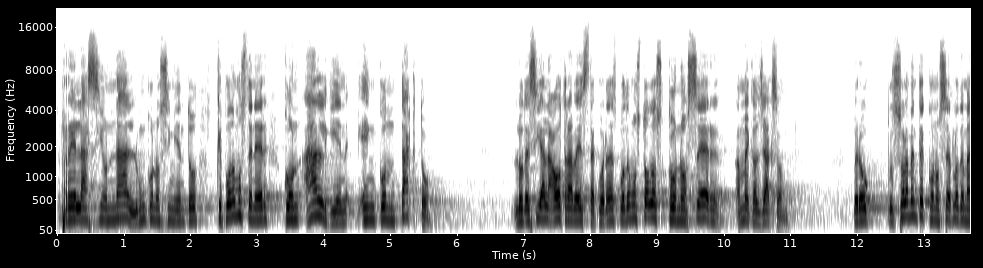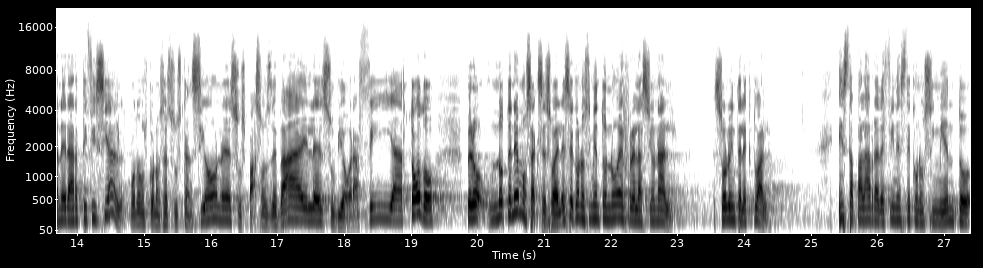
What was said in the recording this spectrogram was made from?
relacional, un conocimiento que podemos tener con alguien en contacto. Lo decía la otra vez, ¿te acuerdas? Podemos todos conocer a Michael Jackson, pero pues, solamente conocerlo de manera artificial. Podemos conocer sus canciones, sus pasos de baile, su biografía, todo pero no tenemos acceso a él. Ese conocimiento no es relacional, es solo intelectual. Esta palabra define este conocimiento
